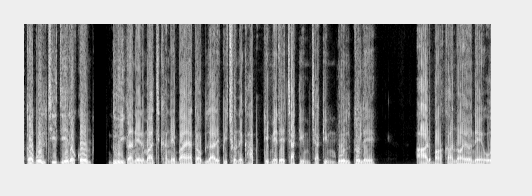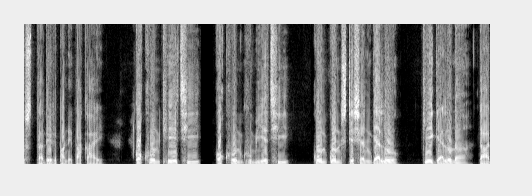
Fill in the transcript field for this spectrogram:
তবলচি যেরকম দুই গানের মাঝখানে বায়া তবলার পিছনে ঘাপটি মেরে চাটিম চাটিম বোল তোলে, আর বাঁকা নয়নে ওস্তাদের পানে তাকায়। কখন খেয়েছি, কখন ঘুমিয়েছি, কোন কোন স্টেশন গেল, কে গেল না তার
